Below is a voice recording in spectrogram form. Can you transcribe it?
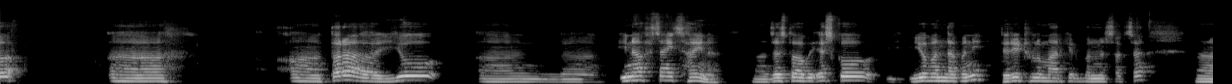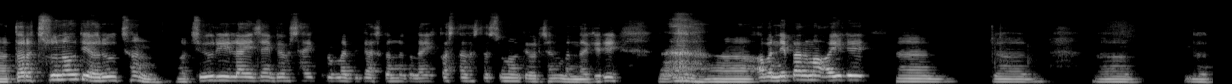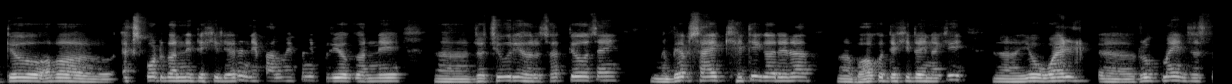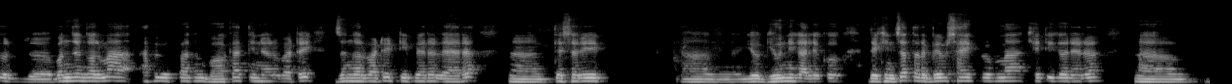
तर यो इनफ चाहिँ छैन। जस्तो अब यसको योभन्दा पनि धेरै ठुलो मार्केट बन्न सक्छ। तर चुनौतीहरू छन्। चिउरीलाई चाहिँ व्यावसायिक रूपमा विकास गर्नको लागि कस्ता कस्ता चुनौतीहरू छन् भन्दाखेरि अब नेपालमा अहिले त्यो अब एक्सपोर्ट गर्नेदेखि लिएर नेपालमै पनि प्रयोग गर्ने जो चिउरीहरू छ त्यो चाहिँ व्यावसायिक खेती गरेर भएको देखिँदैन कि यो वाइल्ड रूपमै जस्तो वन जङ्गलमा आफै उत्पादन भएका तिनीहरूबाटै जङ्गलबाटै टिपेर ल्याएर त्यसरी यो घिउ निकालेको देखिन्छ तर व्यावसायिक रूपमा खेती गरेर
